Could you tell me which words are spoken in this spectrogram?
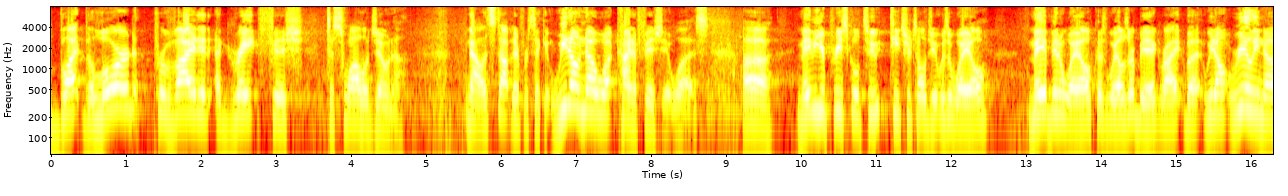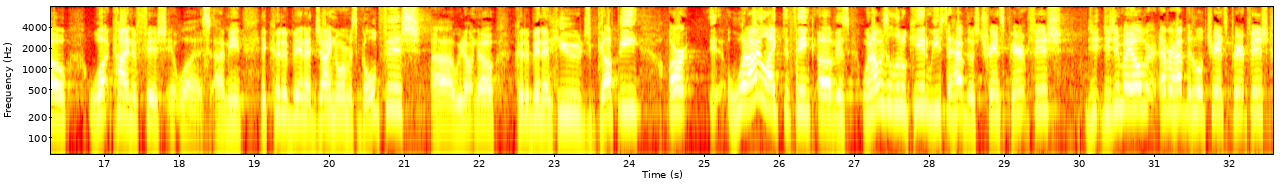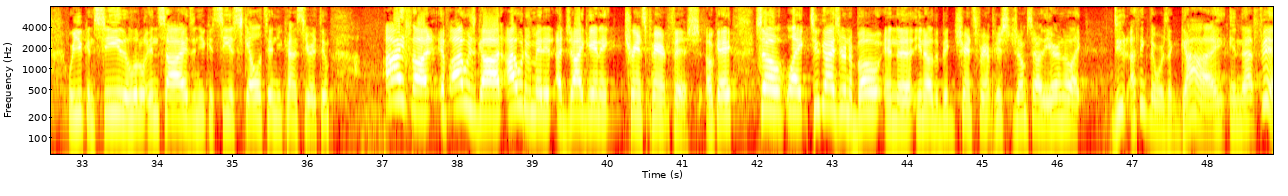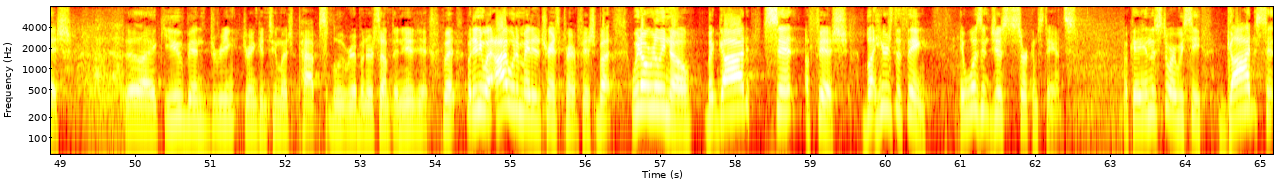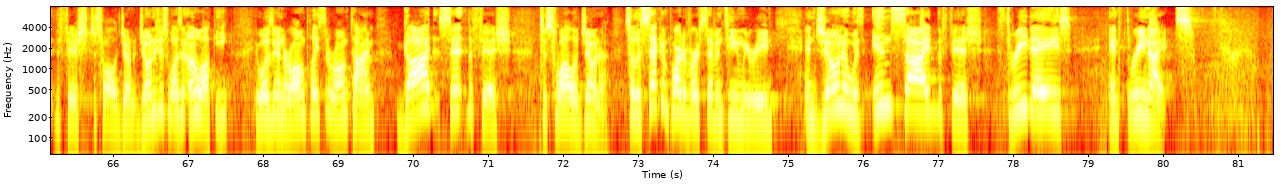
but the Lord provided a great fish to swallow Jonah. Now, let's stop there for a second. We don't know what kind of fish it was. Uh, maybe your preschool teacher told you it was a whale. May have been a whale because whales are big, right? But we don't really know what kind of fish it was. I mean, it could have been a ginormous goldfish. Uh, we don't know. Could have been a huge guppy. Or what I like to think of is when I was a little kid, we used to have those transparent fish did, anybody ever, ever have the little transparent fish where you can see the little insides and you can see a skeleton, you kind of see right through them? I thought if I was God, I would have made it a gigantic transparent fish. Okay, so like two guys are in a boat and the you know the big transparent fish jumps out of the air and they're like, dude, I think there was a guy in that fish. They're like, you've been drink, drinking too much Pabst Blue Ribbon or something. But, but anyway, I would have made it a transparent fish, but we don't really know. But God sent a fish. But here's the thing it wasn't just circumstance. Okay, in the story, we see God sent the fish to swallow Jonah. Jonah just wasn't unlucky, he wasn't in the wrong place at the wrong time. God sent the fish to swallow Jonah. So, the second part of verse 17, we read, And Jonah was inside the fish three days and three nights.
